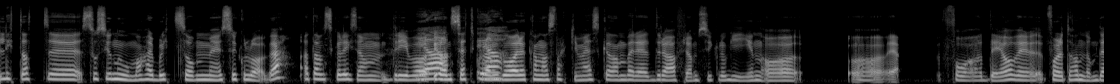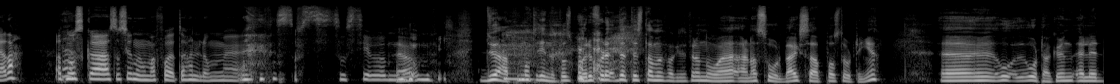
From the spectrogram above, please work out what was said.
litt at uh, sosionomer har blitt som eh, psykologer? At de skal liksom drive og Ja, Uansett hvor ja. de går og hvem de snakker med, skal de bare dra fram psykologien og, og ja, få, det over, få det til å handle om det, da. At nå skal sosionomer få det til å handle om sos sosionomi. Du er på en måte inne på sporet, for det, dette stammer faktisk fra noe Erna Solberg sa på Stortinget. Uh, ordtaket eller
